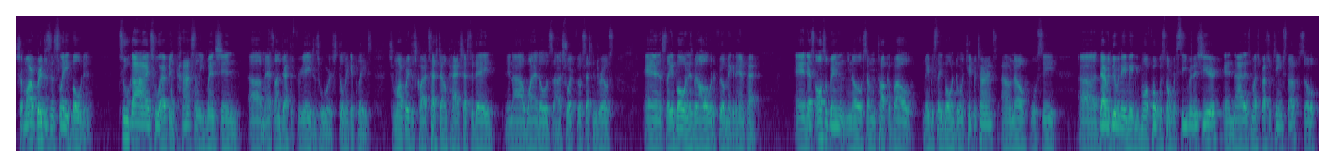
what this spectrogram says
Shemar Bridges and Slade Bolden. Two guys who have been constantly mentioned um, as undrafted free agents who are still making plays. Shemar Bridges caught a touchdown pass yesterday in uh, one of those uh, short field session drills. And Slade Bolden has been all over the field making an impact. And there's also been, you know, some talk about maybe Slade Bolden doing kick returns. I don't know. We'll see. Uh, Devin Duvernay may be more focused on receiver this year and not as much special team stuff. So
